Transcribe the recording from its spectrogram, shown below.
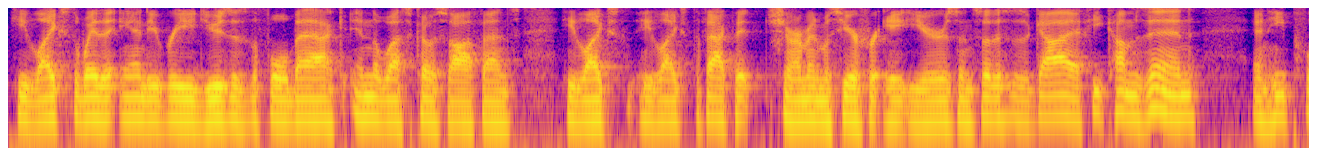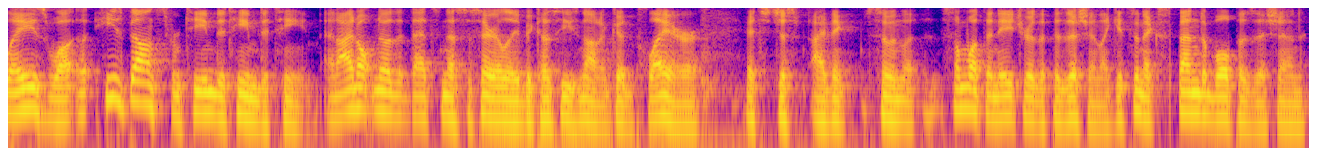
He likes the way that Andy Reid uses the fullback in the West Coast offense. He likes he likes the fact that Sherman was here for eight years, and so this is a guy if he comes in and he plays well, he's bounced from team to team to team, and I don't know that that's necessarily because he's not a good player. It's just I think somewhat the nature of the position. Like it's an expendable position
